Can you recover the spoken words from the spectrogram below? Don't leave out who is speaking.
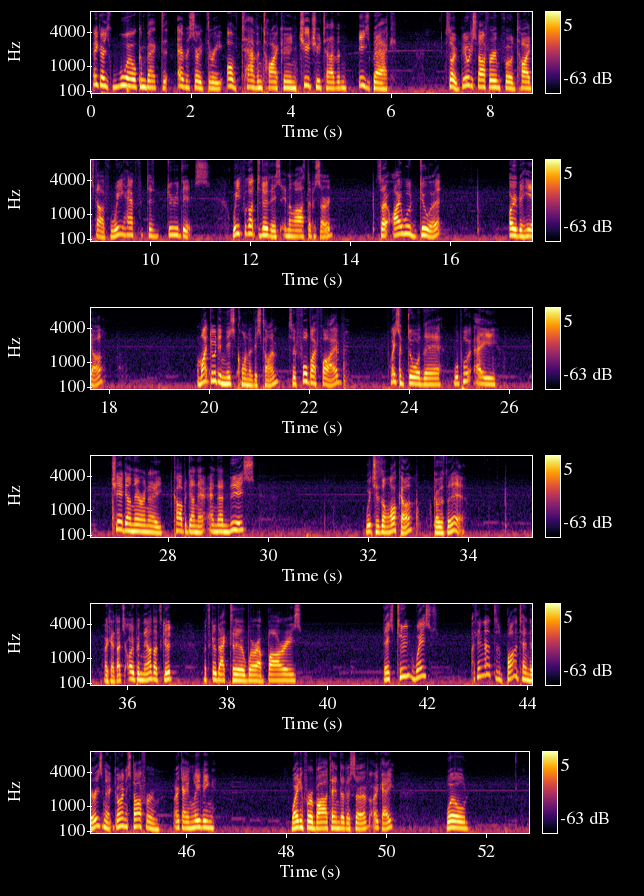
Speaker 1: Hey guys, welcome back to episode 3 of Tavern Tycoon. Choo Choo Tavern is back. So, build a staff room for tied staff. We have to do this. We forgot to do this in the last episode. So, I will do it over here. I might do it in this corner this time. So, 4x5. Place a door there. We'll put a chair down there and a carpet down there. And then this which is a locker, goes there. Okay, that's open now. That's good. Let's go back to where our bar is. There's two. Where's... I think that's the bartender, isn't it? Go in the staff room. Okay, leaving... Waiting for a bartender to serve. Okay. Well...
